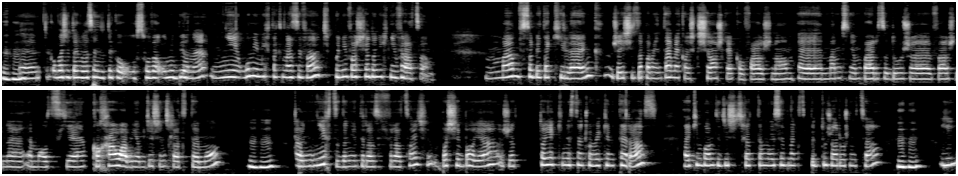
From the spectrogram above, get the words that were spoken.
Mhm. E, Tylko właśnie tak wracając do tego słowa ulubione, nie umiem ich tak nazywać, ponieważ ja do nich nie wracam. Mam w sobie taki lęk, że jeśli zapamiętam jakąś książkę jako ważną, e, mam z nią bardzo duże, ważne emocje, kochałam ją 10 lat temu, Mhm. to nie chcę do niej teraz wracać, bo się boję, że to, jakim jestem człowiekiem teraz, a jakim byłam te 10 lat temu, jest jednak zbyt duża różnica Mhm. i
